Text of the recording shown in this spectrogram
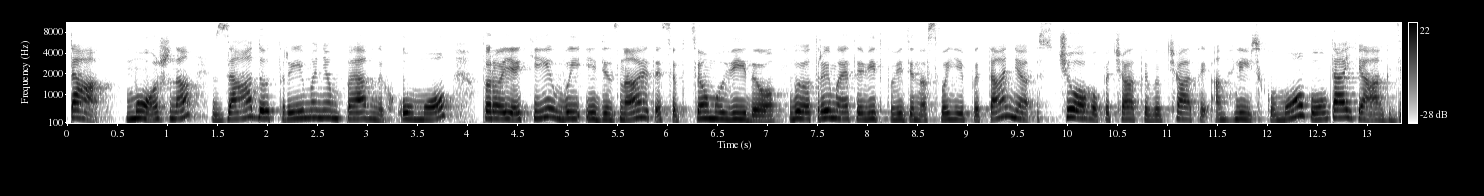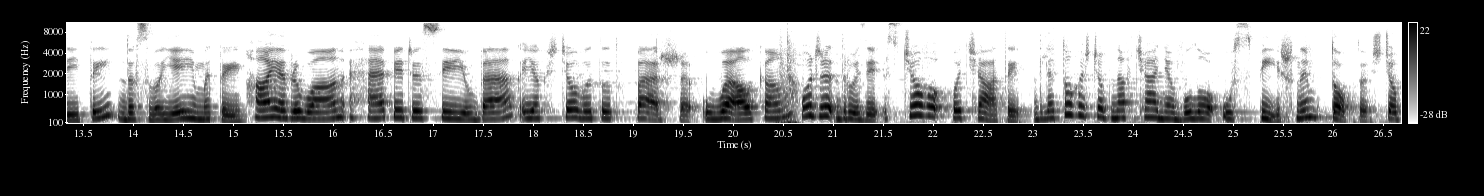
Так, можна за дотриманням певних умов, про які ви і дізнаєтеся в цьому відео. Ви отримаєте відповіді на свої питання, з чого почати вивчати англійську мову та як дійти до своєї мети. Hi everyone! Happy to see you back! Якщо ви тут вперше, welcome! Отже, друзі, з чого почати? Для того, щоб навчання було успішним, тобто, щоб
